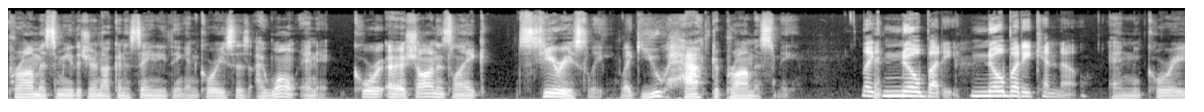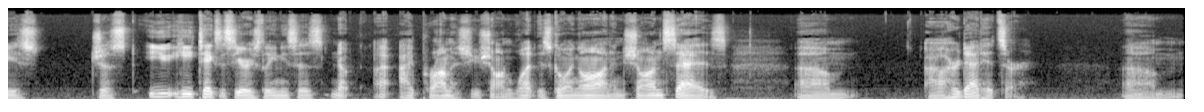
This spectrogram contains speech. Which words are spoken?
promise me that you're not going to say anything," and Corey says, "I won't." And Corey, uh, Sean is like, "Seriously, like you have to promise me." "Like nobody, nobody can know." And Corey's just he, he takes it seriously and he says, "No, I, I promise you, Sean. What is going on?" And Sean says, um, uh, "Her dad hits her." Um,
